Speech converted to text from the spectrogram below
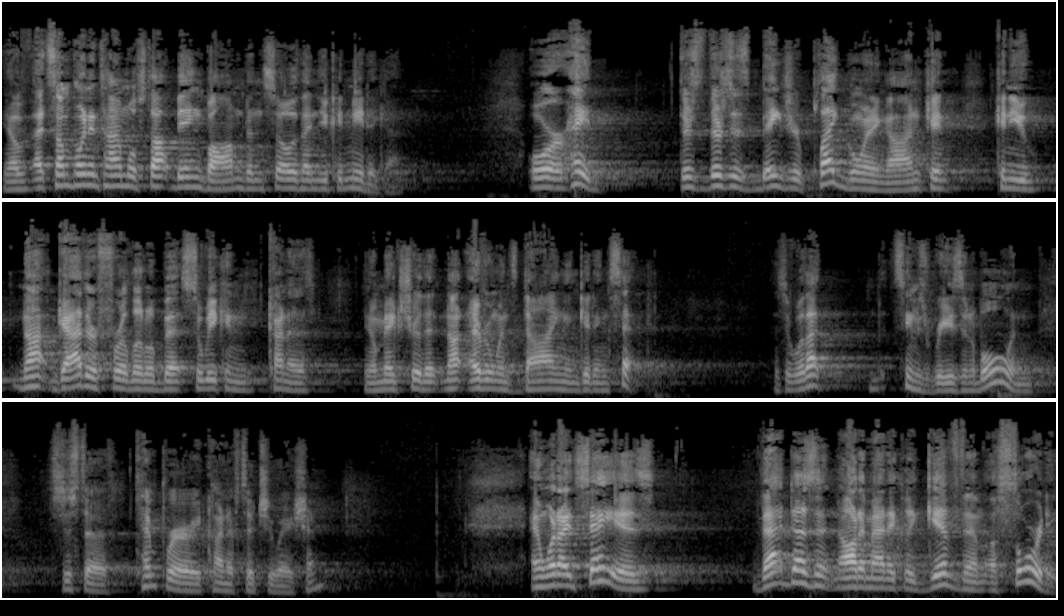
You know, at some point in time, we'll stop being bombed, and so then you can meet again. Or, hey, there's, there's this major plague going on. Can, can you not gather for a little bit so we can kind of you know, make sure that not everyone's dying and getting sick? I said, well, that seems reasonable, and it's just a temporary kind of situation. And what I'd say is that doesn't automatically give them authority.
